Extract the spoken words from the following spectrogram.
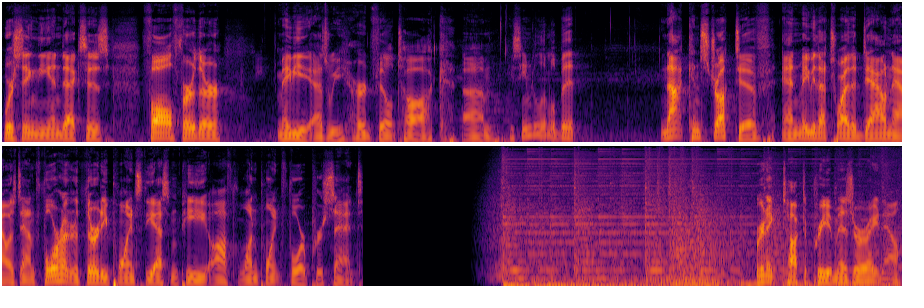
we're seeing the indexes fall further maybe as we heard Phil talk, um, he seemed a little bit not constructive, and maybe that's why the Dow now is down 430 points, the S&P off 1.4 percent. We're going to talk to Priya Misra right now,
